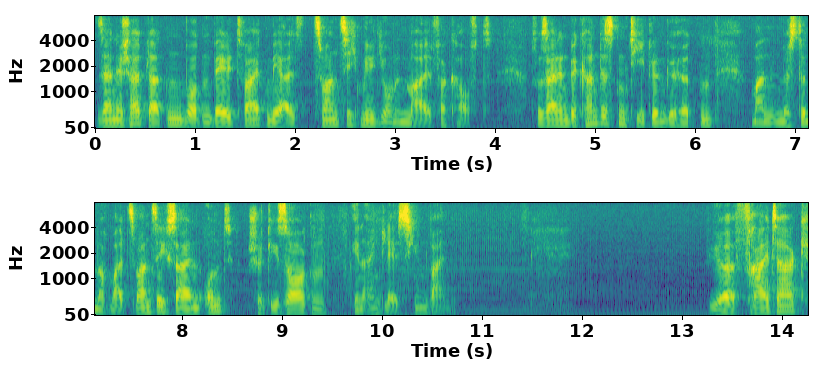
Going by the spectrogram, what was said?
Seine Schallplatten wurden weltweit mehr als 20 Millionen Mal verkauft. Zu seinen bekanntesten Titeln gehörten Man müsste noch mal 20 sein und Schütt die Sorgen in ein Gläschen Wein. Für Freitag,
